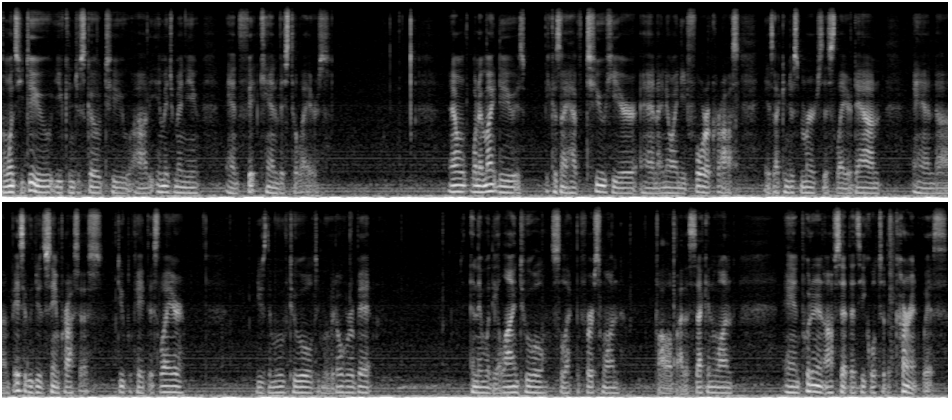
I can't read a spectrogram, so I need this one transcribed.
And once you do, you can just go to uh, the image menu and fit canvas to layers. Now, what I might do is because I have two here and I know I need four across, is I can just merge this layer down and uh, basically do the same process. Duplicate this layer, use the move tool to move it over a bit, and then with the align tool select the first one followed by the second one and put in an offset that's equal to the current width.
